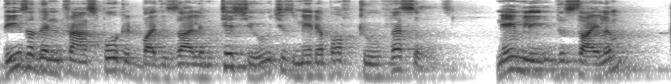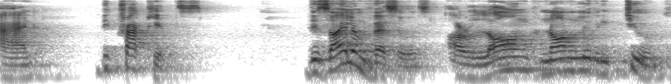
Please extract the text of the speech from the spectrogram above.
These are then transported by the xylem tissue, which is made up of two vessels, namely the xylem and the tracheids. The xylem vessels are long, non-living tubes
